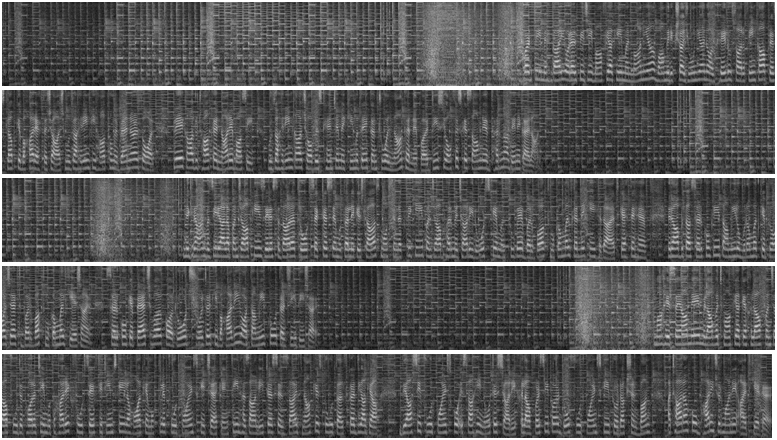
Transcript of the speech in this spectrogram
बढ़ती महँगाई और एलपीजी माफिया की मनमानियाँ वामी रिक्शा यूनियन और घरेलू सार्फिन का प्रेस क्लब के बाहर एहतजाज। मुजाहरीन की हाथों में बैनर्स और प्ले कार्ड उठाकर नारेबाजी। मुजाहरीन का 24 घंटे में कीमतें कंट्रोल ना करने पर डीसी ऑफ़िस के सामने धरना देने का ऐलान। निगरान वज़ीर अला पंजाब की जेर सदारत रोड सेक्टर से मुतलक अजलास मोहसिन नकवी की पंजाब भर में जारी रोड्स के मनसूबे बर वक्त मुकम्मल करने की हिदायत कहते हैं। रबता सड़कों की तमीर मुरम्मत के प्रोजेक्ट बर वक्त मुकम्मल किए जाएँ। सड़कों के पैच वर्क और रोड शोल्डर की बहाली और तमीर को तरजीह दी जाए। माह सयाम में मिलावट माफिया के खिलाफ पंजाब फ़ूड अथॉरिटी मुतहरिक फ़ूड सेफ्टी टीम्स की लाहौर के मुख्तलिफ़ फ़ूड पॉइंट्स की चेकिंग। तीन हज़ार लीटर से जायद नाकिस दूध तल्फ कर दिया गया। बयासी फ़ूड पॉइंट्स को इसलाही नोटिस जारी। खिलाफ वर्जी पर दो फ़ूड पॉइंट्स की प्रोडक्शन बंद। अठारह को भारी जुर्माने आयद किए गए।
